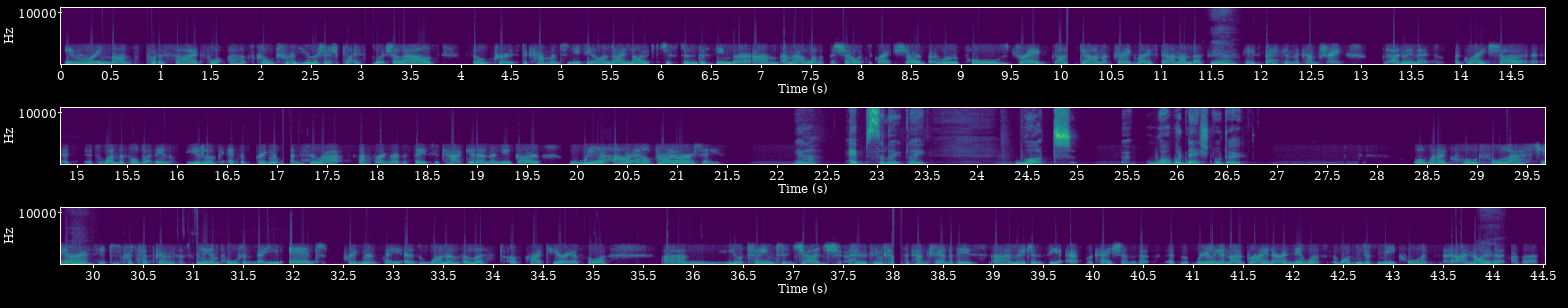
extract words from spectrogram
every month put aside for arts, culture, and heritage places, which allows film crews to come into New Zealand. I note just in December, um, I mean, I love it, the show, it's a great show, but RuPaul's Drag Down Drag Race Down Under, yeah. he's back in the country. I mean, that's a great show, it's, it's wonderful, but then you look at the pregnant women who are suffering overseas who can't get in, and you go, where are our priorities? Yeah, absolutely. What what would National do? Well, what I called for last year, mm. I said to Chris Hipkins, it's really important that you add pregnancy as one of the list of criteria for um, your team to judge who can come to the country under these uh, emergency applications. It's, it's, really a no-brainer, and there was it wasn't just me calling for that. I know yeah. that other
